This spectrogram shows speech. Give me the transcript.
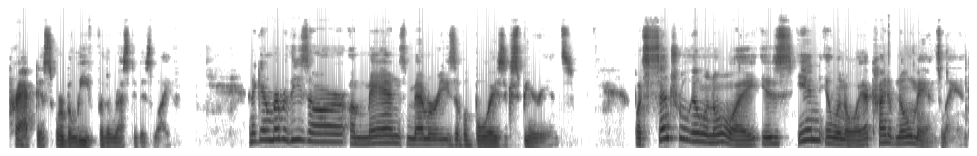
practice or belief for the rest of his life. And again, remember, these are a man's memories of a boy's experience. But central Illinois is in Illinois a kind of no man's land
